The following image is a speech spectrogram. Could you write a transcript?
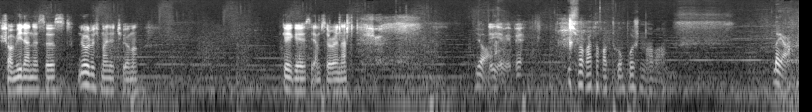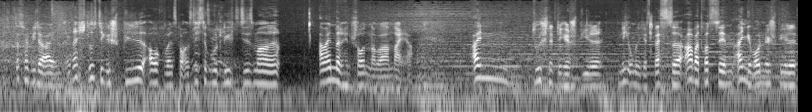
Schon wieder ein Assist. Nur durch meine Türme. GG, sie haben surrendert. Ja, ich war gerade noch am Turm pushen, aber... Naja, das war wieder ein recht lustiges Spiel, auch wenn es bei uns nicht so gut lief dieses Mal. Am Ende hin schon, aber naja. Ein durchschnittliches Spiel, nicht unbedingt das Beste, aber trotzdem ein gewonnenes Spiel.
